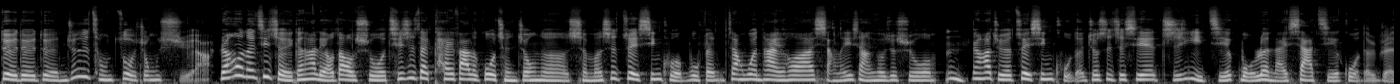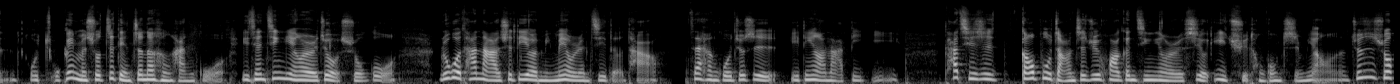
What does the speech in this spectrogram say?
对对对，你就是从做中学啊。然后呢，记者也跟他聊到说，其实，在开发的过程中呢，什么是最辛苦的部分？这样问他以后，他想了一想以后就说，嗯，让他觉得最辛苦的就是这些只以结果论来下结果的人。我我跟你们说，这点真的很韩国。以前金妍儿就有说过，如果他拿的是第二名，没有人记得他。在韩国就是一定要拿第一。他其实高部长这句话跟金英儿是有异曲同工之妙的，就是说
